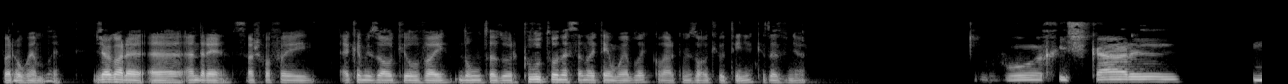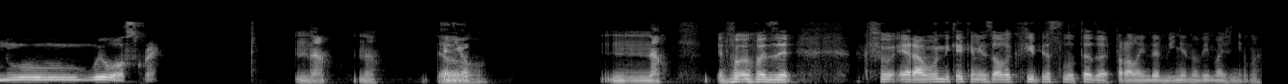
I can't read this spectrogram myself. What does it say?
para o Wembley. Já agora, uh, André, sabes qual foi a camisola que eu levei de um lutador que lutou nessa noite em Wembley? Qual era a camisola que eu tinha? Queres adivinhar? Vou arriscar eh, no Will Ospreay. Não, não. Eu... Não. Eu vou, eu vou dizer foi, era a única camisola que vi desse lutador. Para além da minha, não vi mais nenhuma.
